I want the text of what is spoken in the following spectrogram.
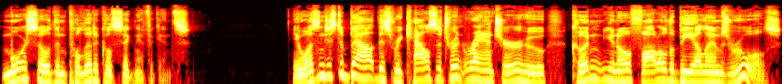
more so than political significance. It wasn't just about this recalcitrant rancher who couldn't, you know, follow the BLM's rules.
